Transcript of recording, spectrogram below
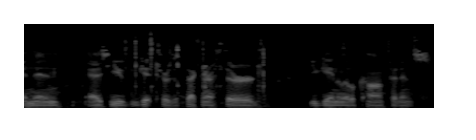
and then as you get towards the second or third, you gain a little confidence.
